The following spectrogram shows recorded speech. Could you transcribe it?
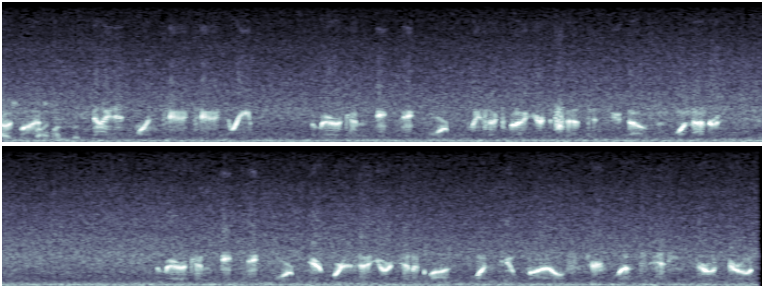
500. United 1223, American 884, please expedite your descent to 2100. American 884, airport is at your 10 o'clock, 12 miles, turn left heading 005,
